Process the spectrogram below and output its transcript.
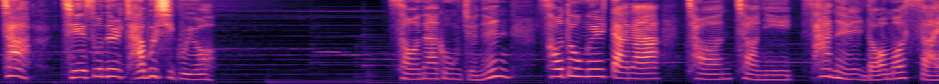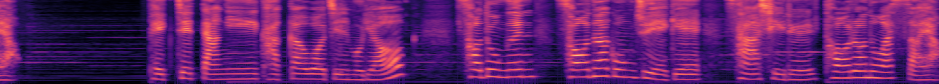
자, 제 손을 잡으시고요. 선화공주는 서동을 따라 천천히 산을 넘었어요. 백제 땅이 가까워질 무렵 서동은 선화공주에게 사실을 털어놓았어요.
